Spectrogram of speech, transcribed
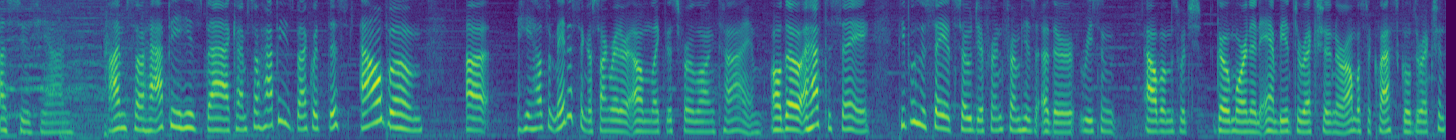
Ah, Sufjan. I'm so happy he's back. I'm so happy he's back with this album. Uh, he hasn't made a singer songwriter album like this for a long time. Although I have to say, people who say it's so different from his other recent albums, which go more in an ambient direction or almost a classical direction,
